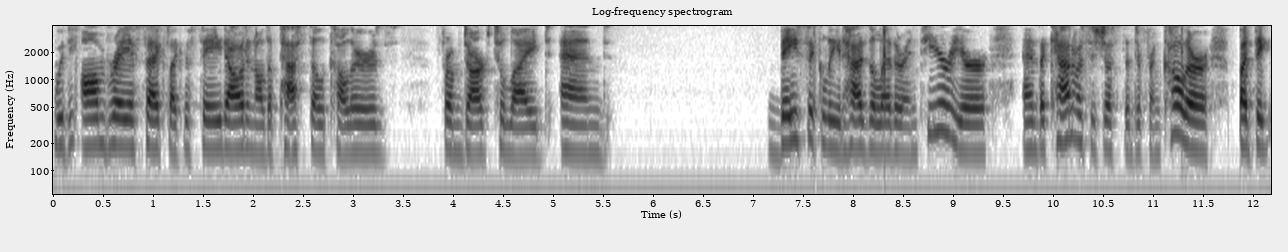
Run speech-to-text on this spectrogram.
With the ombre effect, like the fade out and all the pastel colors from dark to light, and basically it has a leather interior and the canvas is just a different color but they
